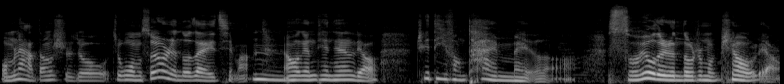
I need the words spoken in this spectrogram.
我们俩当时就就我们所有人都在一起嘛，嗯然后跟天天聊，这个地方太美了，所有的人都这么漂亮，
